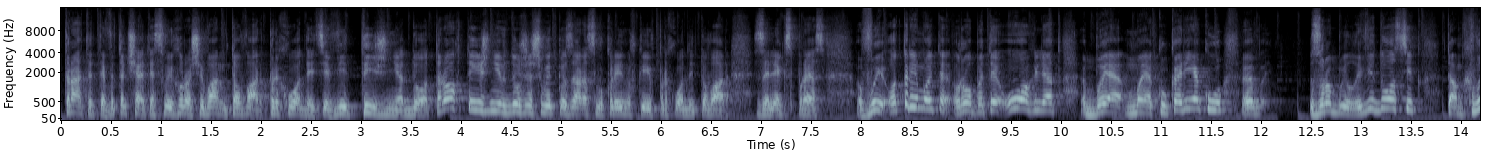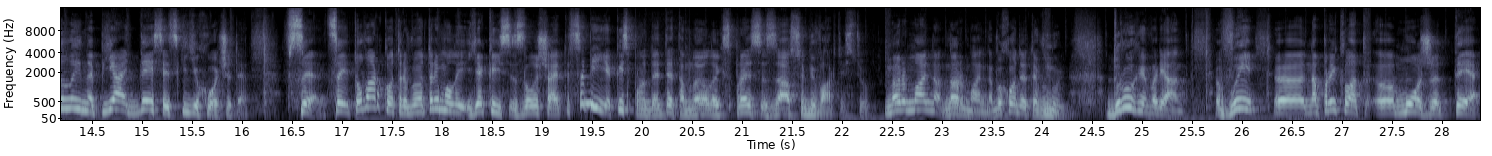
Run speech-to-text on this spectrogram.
тратите, витрачаєте свої гроші. Вам товар приходить від тижня до трьох тижнів. Дуже швидко зараз в Україну в Київ приходить товар з AliExpress. Ви отримуєте, робите огляд, БМ кукареку. Зробили відосик, там хвилина, 5-10, скільки хочете. Все, цей товар, котрий ви отримали, якийсь залишаєте собі, якийсь продаєте там на AliExpress за собівартістю. Нормально, нормально, виходите в нуль. Другий варіант. Ви, е, наприклад, е, можете,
